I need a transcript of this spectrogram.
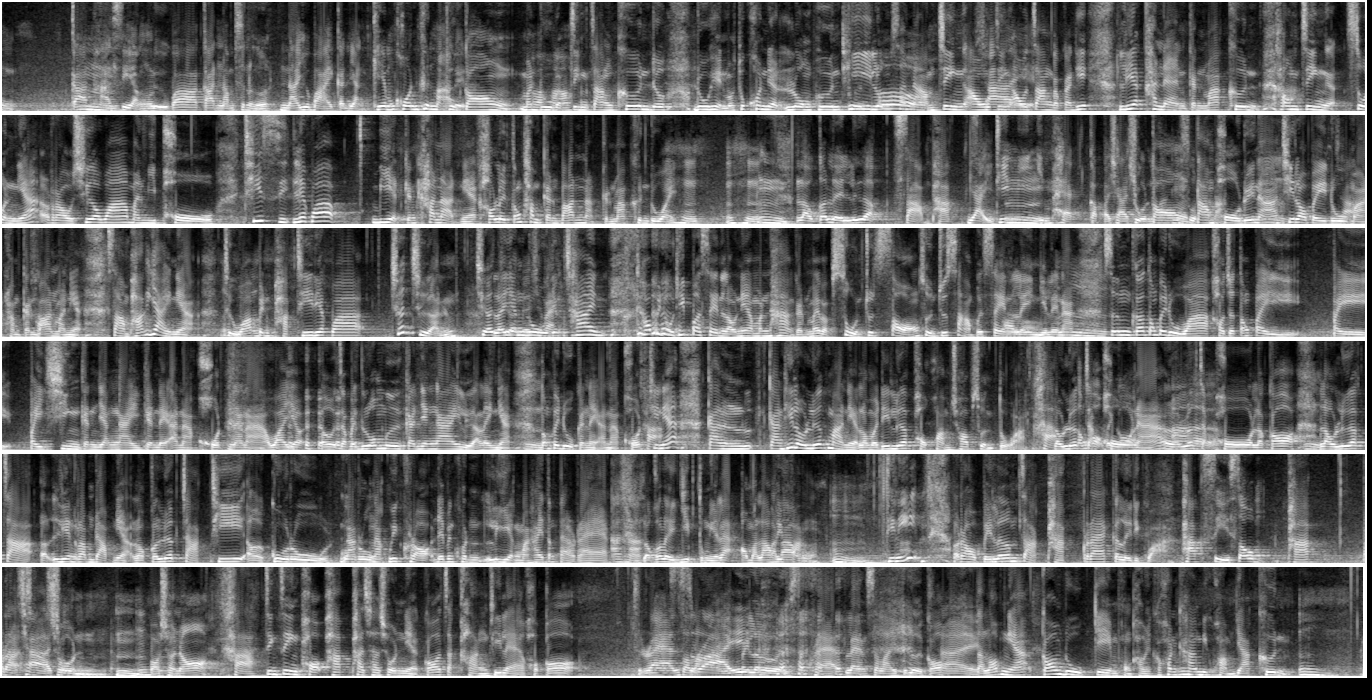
การอืมหาเสียงหรือว่าการนำเสนอนโยบายกันอย่างเข้มข้นขึ้นมาถูเลกยนะต้องมันดูอ่าฮะแบบจริงจังขึ้นดูดูเห็นว่าทุกคนเนี่ยลงพื้นที่เออลงสนามจริงเอาใช่จริงเอาจังกับการที่เรียกคะแนนกันมากขึ้นค่ะเอาจริงอะส่วนเนี้ยเราเชื่อว่ามันมีโพลที่สิเรียกว่าเบียดกันขนาดเนี้ยเขาเลยต้องทำกันบ้านหนักกันมากขึ้นด้วยอือหืออืมเราก็เลยเลือก3พักใหญ่ที่มีอืม Impact กับประชาชนต้องมากที่สุดตามนะโพลด้วยนะอืมที่เราไปดูใช่มาทำกันบ้านมาเนี่ยสามพักใหญ่เนี่ยถือว่าเป็นพักที่เรียกว่าเชื่อดเฉือนเชื่อดเฉือนและยังดูเลยใช่ไหม ยังใช่เข้าไปดูที่เปอร์เซ็นต์แล้วเนี่ยมันห่างกันไม่แบบ 0.2 0.3เปอร์เซ็นต์อะไรอย่างเงี้ยเลยนะ ซึ่งก็ต้องไปดูว่าเขาจะต้องไป ไปไปชิงกันยังไงกันในอนาคตนะนะว่าอย่าเออจะไปร่วมมือกันยังไงหรืออะไรเงี้ยต้องไปดูกันในอนาคตค่ะทีเนี้ยการการที่เราเลือกมาเนี่ยเราไม่ได้เลือกเพราะความชอบส่วนตัวค่ะเราเลือกจากต้องโพบอกลไว้ก่อนนะเออเราเลือกจากโพลแล้วก็เราเลือกจากเรียงลำดับเนี่ยเราก็เลือกจากที่เออกูรูนักกูรูนักวิเคราะห์ได้เป็นคนเรียงมาให้ตั้งแต่แรกอ่าฮะเราก็เลยหยิบตรงนี้แหละเอามาเล่าให้ฟังอืมทีนี้เราไปเริ่มจากพักแรกกันเลยดีกว่า พักสีส้มพัก ประชาชนอืมปชนค่ะ จริงๆเพราะพักประชาชนเนี่ยก็จากครั้งที่แล้วเขาก็แรนสไลด์ไปเลยสแครดแลนสไลด์ไปเลยก็ใช่แต่รอบเนี้ยก็ดูเกมของเขาเนี่ยก็ค่อนข้างมีความยากขึ้น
